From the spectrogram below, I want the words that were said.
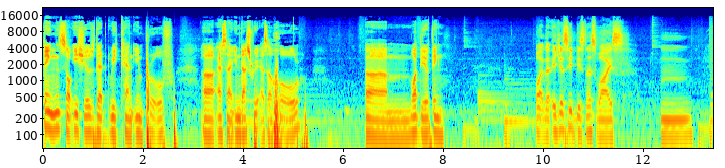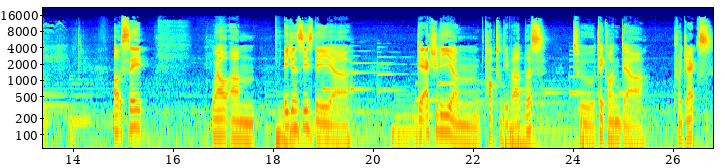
things or issues that we can improve as an industry as a whole? Um, what do you think? Well, the agency business wise, um, I would say, well, um, agencies they uh, they actually um, talk to developers to take on their projects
